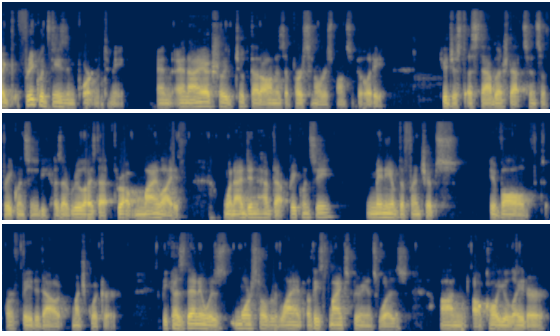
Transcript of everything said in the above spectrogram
like frequency is important to me, and and I actually took that on as a personal responsibility to just establish that sense of frequency because I realized that throughout my life, when I didn't have that frequency, many of the friendships evolved or faded out much quicker. Because then it was more so reliant at least my experience was on i'll call you later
